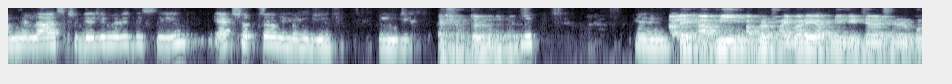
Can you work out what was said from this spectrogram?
আমি লাস্ট ডেলিভারি দিছি এক সপ্তাহ হলো বুঝি এক সপ্তাহের মতো হয়েছে। হ্যাঁ। তাহলে আপনি আপনার ফাইবারে আপনি লিড জেনারেশনের উপর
